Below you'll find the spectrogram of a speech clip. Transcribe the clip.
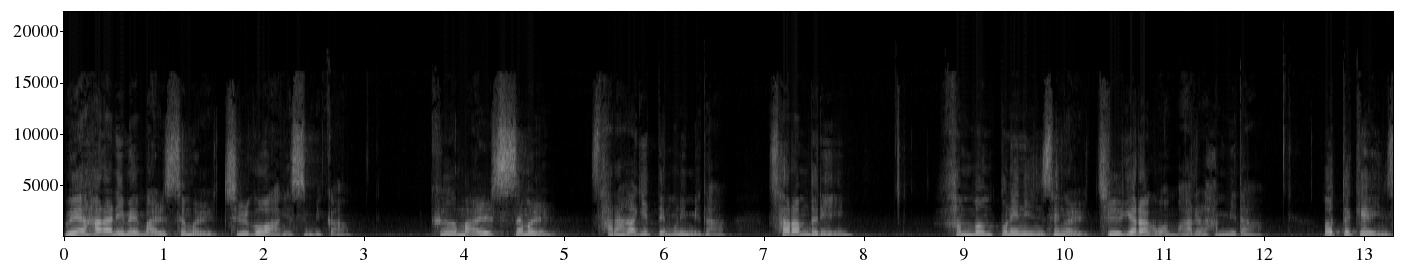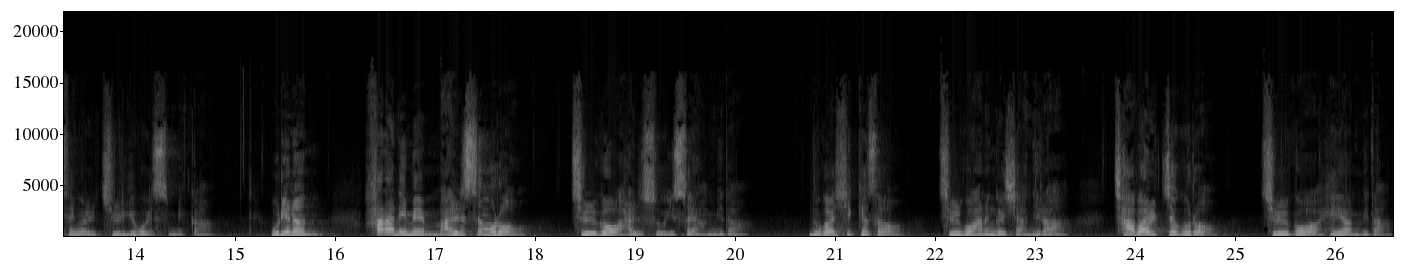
왜 하나님의 말씀을 즐거워하겠습니까? 그 말씀을 사랑하기 때문입니다. 사람들이 한 번뿐인 인생을 즐겨라고 말을 합니다. 어떻게 인생을 즐기고 있습니까? 우리는 하나님의 말씀으로 즐거워할 수 있어야 합니다. 누가 시켜서 즐거워하는 것이 아니라 자발적으로 즐거워해야 합니다.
